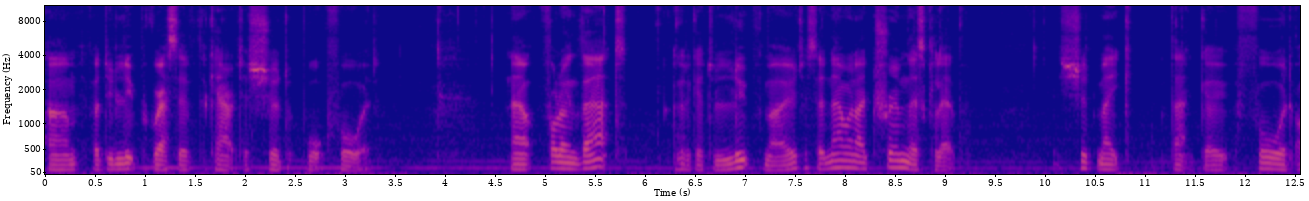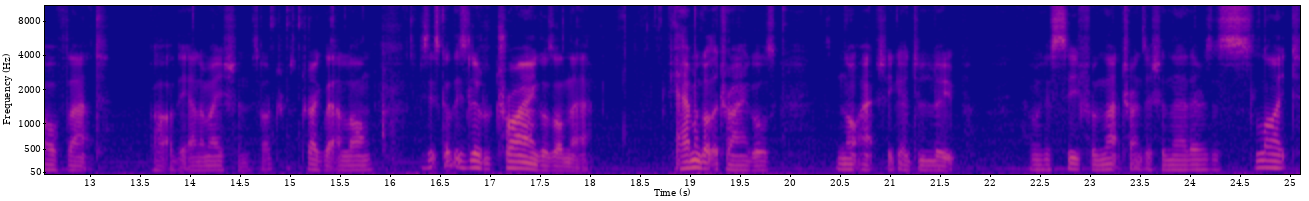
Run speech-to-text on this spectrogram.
Um, if I do loop progressive, the character should walk forward. Now, following that, I'm going to go to loop mode. So now when I trim this clip, it should make that go forward of that part of the animation. So I'll just drag that along because it's got these little triangles on there. If you haven't got the triangles, it's not actually going to loop. And we can see from that transition there, there is a slight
